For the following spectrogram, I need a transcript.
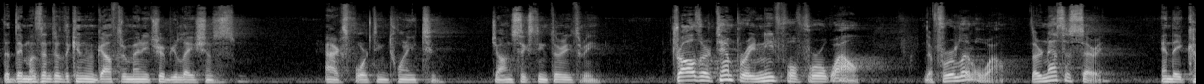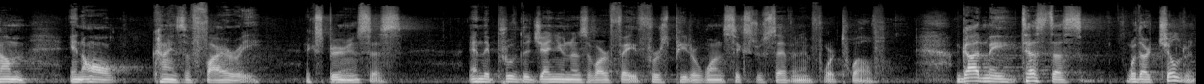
that they must enter the kingdom of God through many tribulations. Acts 14 22, John 16 33. Trials are temporary, needful for a while. They're for a little while. They're necessary. And they come in all kinds of fiery experiences. And they prove the genuineness of our faith. 1 Peter 1 6 through 7 and 4 12. God may test us with our children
